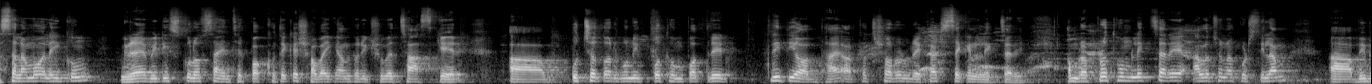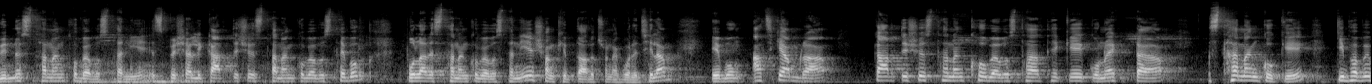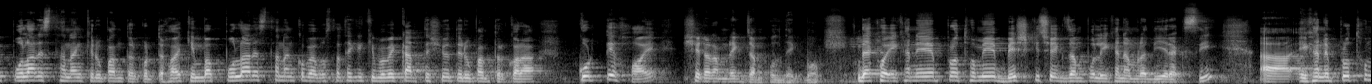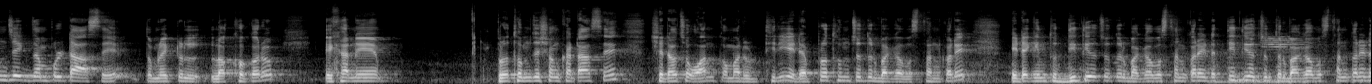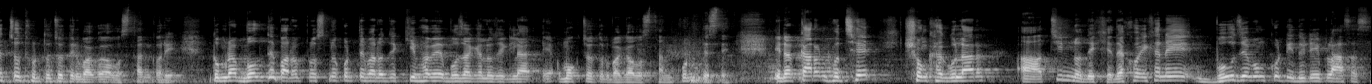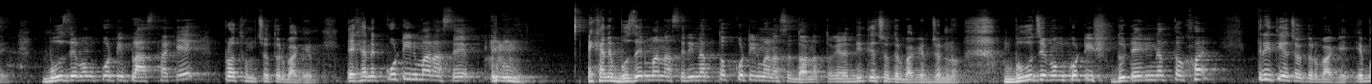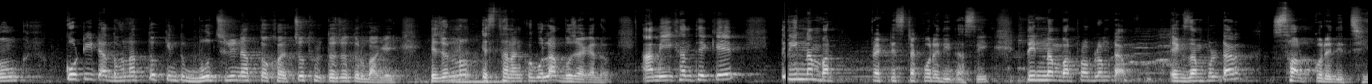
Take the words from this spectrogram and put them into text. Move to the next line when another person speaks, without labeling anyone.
আসসালামু আলাইকুম gravity school of সায়েন্সের পক্ষ থেকে সবাইকে আন্তরিক শুভেচ্ছা আজকের উচ্চতর গণিত প্রথম পত্রের তৃতীয় অধ্যায়, অর্থাৎ সরল রেখার সেকেন্ড লেকচারে আমরা প্রথম লেকচারে আলোচনা করছিলাম বিভিন্ন স্থানাঙ্ক ব্যবস্থা নিয়ে স্পেশালি কার্তেশীয় স্থানাঙ্ক ব্যবস্থা এবং পোলার স্থানাঙ্ক ব্যবস্থা নিয়ে সংক্ষিপ্ত আলোচনা করেছিলাম। এবং আজকে আমরা কার্তেশীয় স্থানাঙ্ক ব্যবস্থা থেকে কোনো একটা স্থানাঙ্ককে কীভাবে পোলার স্থানাঙ্কে রূপান্তর করতে হয় কিংবা পোলার স্থানাঙ্ক ব্যবস্থা থেকে কীভাবে কার্তেশীয়তে রূপান্তর করা করতে হয়, সেটার আমরা এক্সাম্পল দেখব। দেখো, এখানে প্রথমে বেশ কিছু এক্সাম্পল এখানে আমরা দিয়ে রাখছি। এখানে প্রথম যে এক্সাম্পলটা আছে, তোমরা একটু লক্ষ্য করো। এখানে প্রথম যে সংখ্যাটা আছে, সেটা হচ্ছে ওয়ান কমা রুট থ্রি এটা প্রথম চতুর্ভাগে অবস্থান করে, এটা কিন্তু দ্বিতীয় চতুর্ভাগে অবস্থান করে, এটা তৃতীয় চতুর্ভাগে অবস্থান করে, এটা চতুর্থ চতুর্ভাগে অবস্থান করে। তোমরা বলতে পারো, প্রশ্ন করতে পারো যে কীভাবে বোঝা গেল যেগুলা অমুক চতুর্ভাগে অবস্থান করতেছে। এটার কারণ হচ্ছে সংখ্যাগুলার চিহ্ন দেখে। দেখো, এখানে বুজ এবং কোটি দুইটাই প্লাস আছে। বুজ এবং কোটি প্লাস থাকে প্রথম চতুর্ভাগে। এখানে কোটির মান আছে এখানে বুজের মান আছে ঋণাত্মক, কোটির মান আছে ধনাত্মক। এটা দ্বিতীয় চতুর্ভাগের জন্য। বুজ এবং কোটি দুটাই ঋণাত্মক হয়, তৃতীয় চতুর্ভাগে। এবং কোটিটা ধনাত্মক, কিন্তু বুজ ঋণাত্মক হয় চতুর্থ চতুর্ভাগে। এজন্য স্থানাঙ্কগুলা বোঝা গেল। আমি এখান থেকে তিন নাম্বার প্র্যাকটিসটা করে দিতেছি। তিন নাম্বার প্রবলেমটা এক্সাম্পলটার সলভ করে দিচ্ছি।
